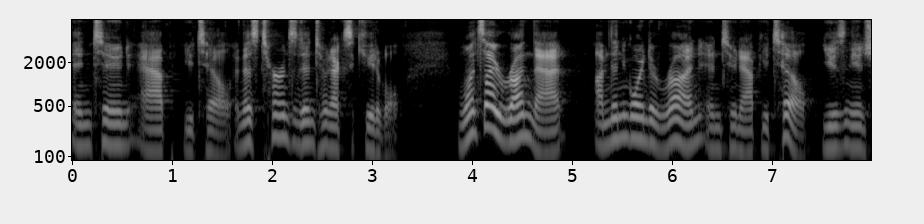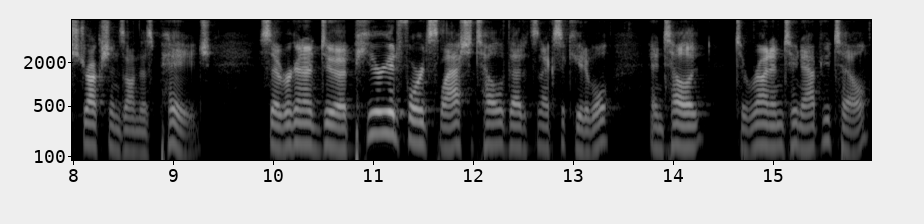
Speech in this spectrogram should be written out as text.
intune app util. And this turns it into an executable. Once I run that, I'm then going to run Intune app util using the instructions on this page. So we're going to do a period forward slash to tell it that it's an executable and tell it to run Intune app util.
